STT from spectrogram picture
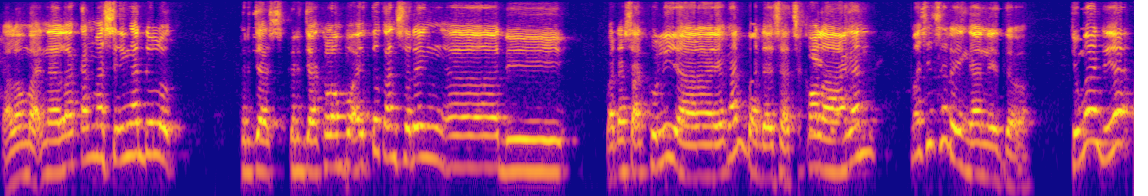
Kalau Mbak Nela kan masih ingat dulu kerja kerja kelompok itu kan sering uh, di pada saat kuliah ya kan, pada saat sekolah kan masih sering kan itu. Cuma dia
